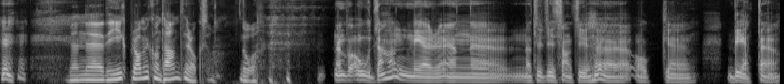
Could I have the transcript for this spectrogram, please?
Men eh, det gick bra med kontanter också då. Men vad odlade han mer än... Eh, naturligtvis fanns det ju hö och eh, bete.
